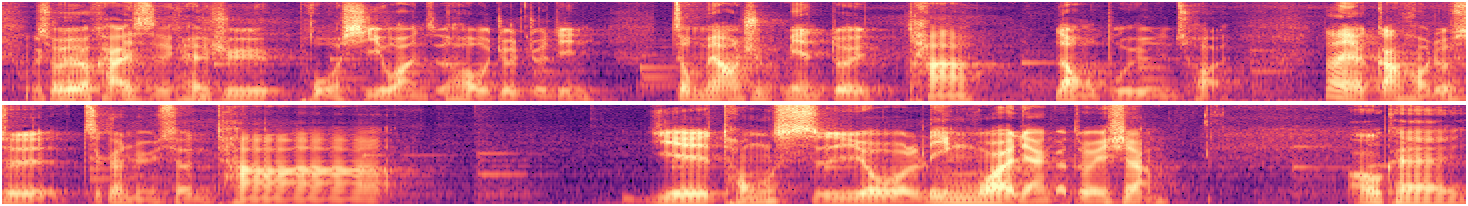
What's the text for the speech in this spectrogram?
所以又开始可以去剖析完之后，我就决定怎么样去面对她，让我不晕船。那也刚好就是这个女生她也同时有另外两个对象。OK，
